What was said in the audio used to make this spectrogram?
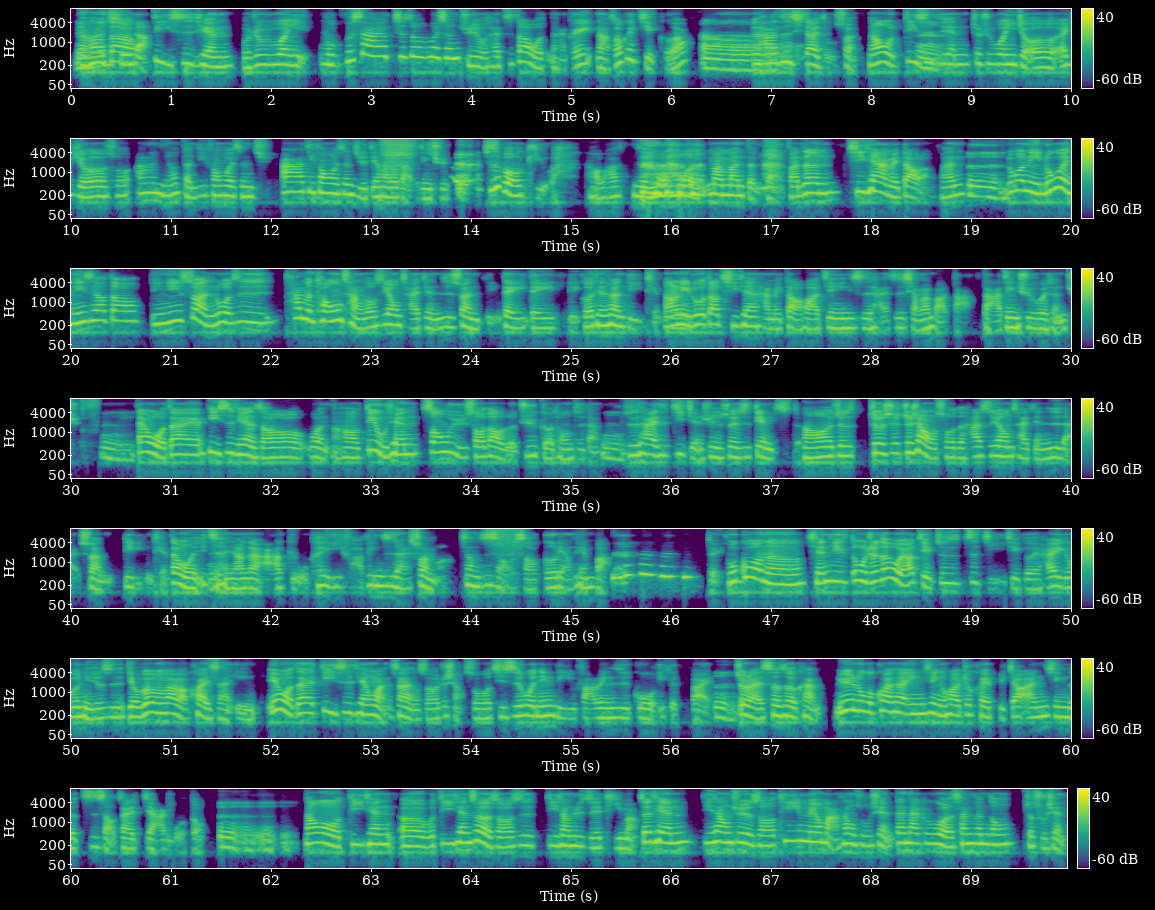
没然后到第四天，我就问一，我不是啊，这就是卫生局，我才知道我哪可以哪时候可以解隔啊。嗯，就是它日期到底怎么算。然后我第四天就去问一九二二，哎，一九二二说啊，你要等地方卫生局啊，地方卫生局的电话都打不进去，就是不 OK 啊，好吧，人默默的 慢慢等待，反正七天还没到了，反正。嗯如果你如果已经是要到已经算，如果是他们通常都是用裁剪日算第 day day 隔天算第一天，然后你如果到七天还没到的话，建议是还是想办法打打进去卫生局。嗯但我在第四天的时候问，然后第五天终于收到我的居隔通知单，嗯就是他也是寄简讯，所以是电子的。然后就是就是就像我说的，他是用裁剪日来算第零天。但我一直很想跟他 argue，我可以依法定日来算嘛？这样至少少隔两天吧。对，不过呢，前提我觉得我要解就是自己解决，还有一个问题就是有没有办法快筛阴？因为我在第四天晚上的时候就想说，其实我已经离发病日过一个礼拜，嗯就来测测看，因为如果快筛阴性的话，就可以比较安心的至少在家里活动。嗯嗯嗯嗯，然后我第一天，呃，我第一天测的时候是滴上去直接踢嘛。这天滴上去的时候，踢没有马上出现，但它过了三分钟就出现了。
